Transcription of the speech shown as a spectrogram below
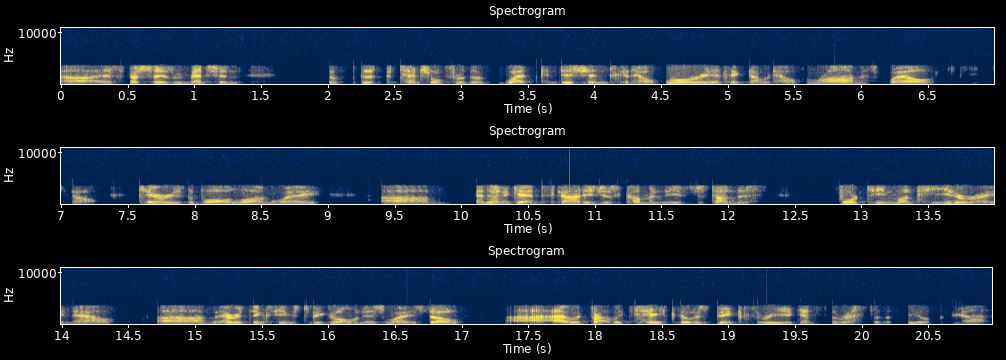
uh, especially as we mentioned. The, the potential for the wet conditions could help Rory. I think that would help Rahm as well. You know, carries the ball a long way. Um, and then again, Scottie just coming, he's just on this 14 month heater right now. Um, everything seems to be going his way. So I, would probably take those big three against the rest of the field, to be honest.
